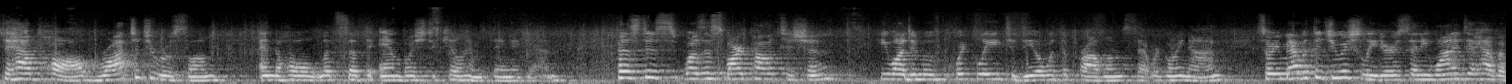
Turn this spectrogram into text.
to have Paul brought to Jerusalem and the whole let's set the ambush to kill him thing again. Festus was a smart politician. He wanted to move quickly to deal with the problems that were going on. So he met with the Jewish leaders and he wanted to have a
